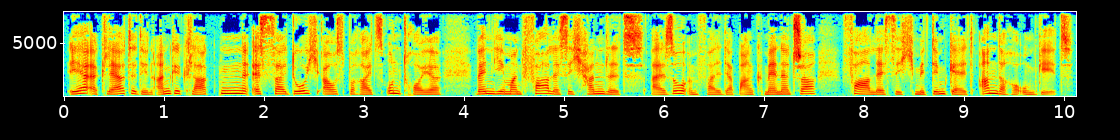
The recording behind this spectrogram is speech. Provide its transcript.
Er erklärte den Angeklagten, es sei durchaus bereits Untreue, wenn jemand fahrlässig handelt, also im Fall der Bankmanager fahrlässig mit dem Geld anderer umgeht.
